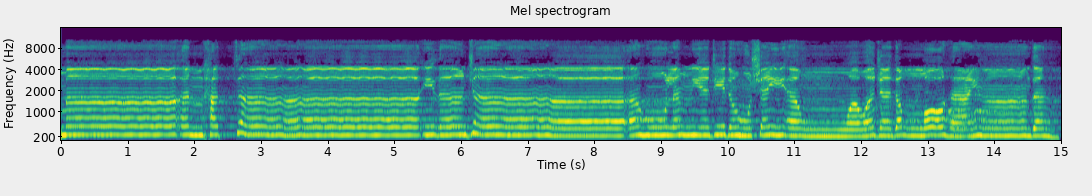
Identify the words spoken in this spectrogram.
ماء حتى إذا جاءه لم يجده شيئا ووجد الله عنده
